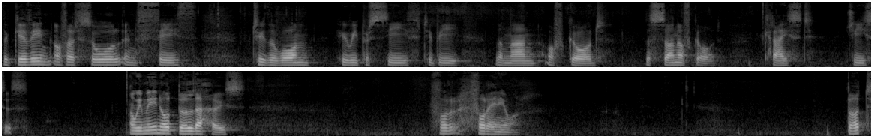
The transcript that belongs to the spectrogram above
the giving of our soul in faith to the one who we perceive to be the man of God, the Son of God, Christ Jesus. And we may not build a house for, for anyone. But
